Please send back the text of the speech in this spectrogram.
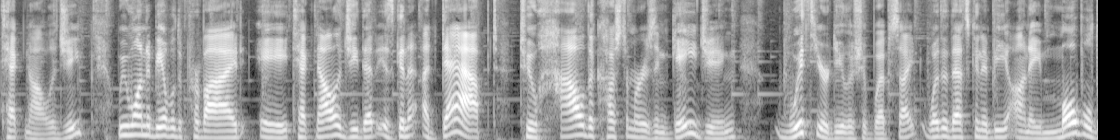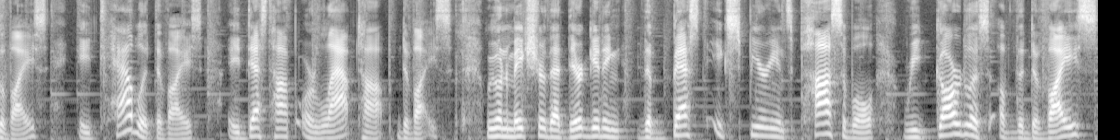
technology. We want to be able to provide a technology that is going to adapt to how the customer is engaging with your dealership website, whether that's going to be on a mobile device, a tablet device, a desktop or laptop device. We want to make sure that they're getting the best experience possible, regardless of the device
